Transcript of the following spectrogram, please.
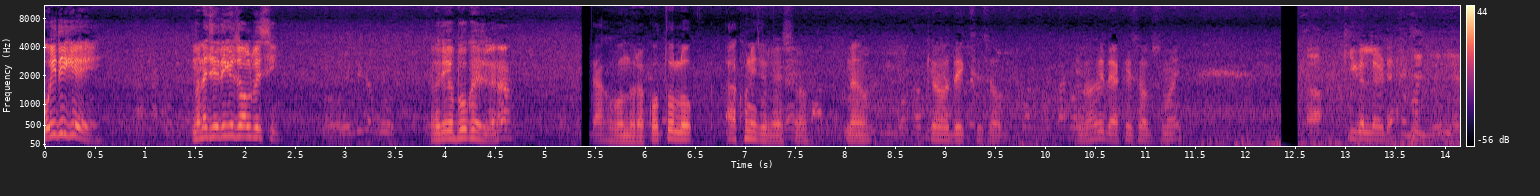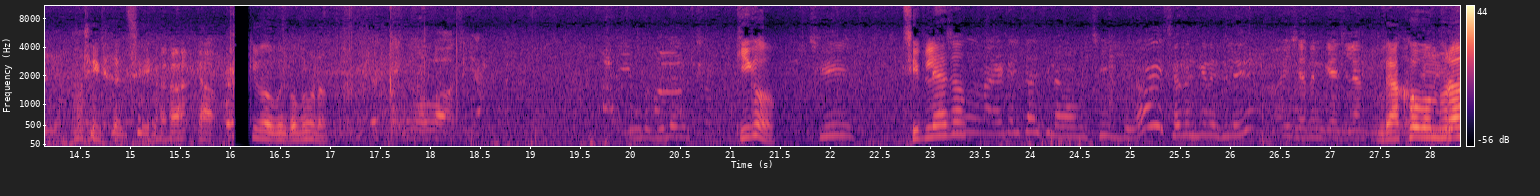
ওইদিকে? মানে যেদিকে জল বেশি। ওইদিকে বুক হয়ে যাবে না? দেখো বন্ধুরা কত লোক এখনই চলে আসলো। না কেউ দেখছে সব। এভাবে দেখে সব সময় কি করল এটা? ঠিক আছে। কি বলব বলো না। কি গো? ছিপলে আছো দেখো বন্ধুরা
